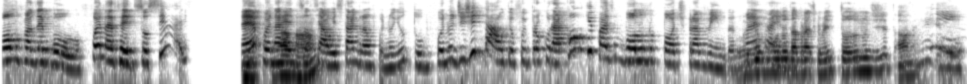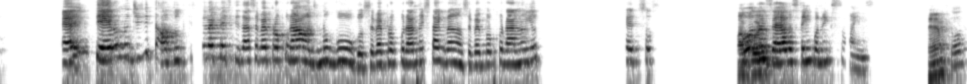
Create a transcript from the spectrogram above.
como fazer bolo? Foi nas redes sociais. Né? Foi na uhum. rede social, Instagram, foi no YouTube, foi no digital que eu fui procurar como que faz um bolo no pote para venda, não Hoje é? O mundo tá praticamente todo no digital, né? Sim é inteiro no digital. Tudo que você vai pesquisar, você vai procurar onde? No Google, você vai procurar no Instagram, você vai procurar no YouTube, redes sociais. Todas coisa... elas têm conexões. É. Todas.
